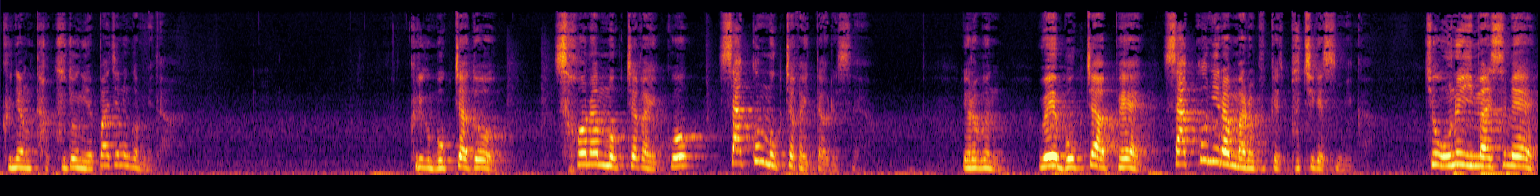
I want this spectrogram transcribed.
그냥 다 구덩이에 빠지는 겁니다. 그리고 목자도 선한 목자가 있고 싹군 목자가 있다 그랬어요. 여러분, 왜 목자 앞에 싹군이란 말을 붙이겠습니까? 저 오늘 이 말씀에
